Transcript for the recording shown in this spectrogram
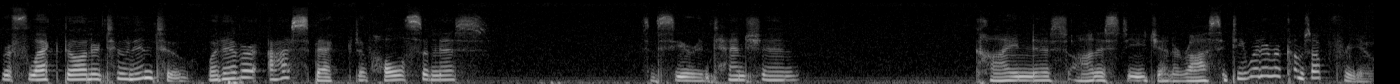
reflect on or tune into whatever aspect of wholesomeness, sincere intention, kindness, honesty, generosity, whatever comes up for you.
